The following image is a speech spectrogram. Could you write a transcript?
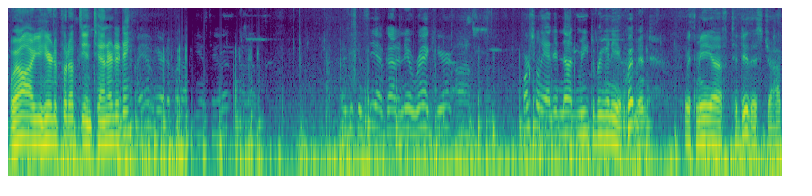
Well, are you here to put up the antenna today? I am here to put up the antenna. Uh, as you can see, I've got a new rig here. Uh, fortunately, I did not need to bring any equipment with me uh, to do this job.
